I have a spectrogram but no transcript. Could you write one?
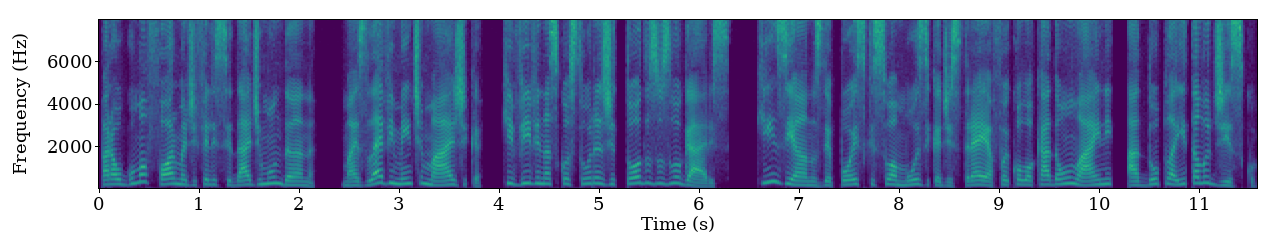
para alguma forma de felicidade mundana, mas levemente mágica, que vive nas costuras de todos os lugares. 15 anos depois que sua música de estreia foi colocada online, a dupla Ítalo Disco,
